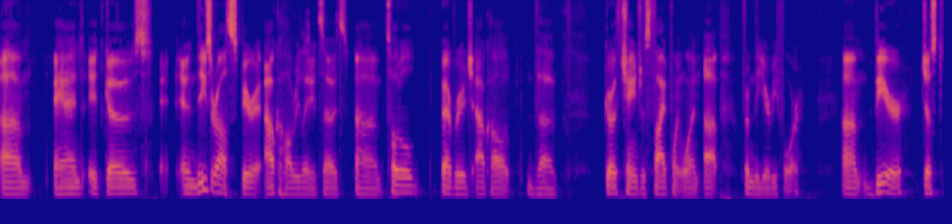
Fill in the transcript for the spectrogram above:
um, and it goes. And these are all spirit alcohol related. So it's um, total beverage alcohol. The growth change was 5.1 up from the year before. Um, beer, just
